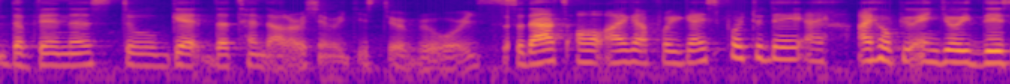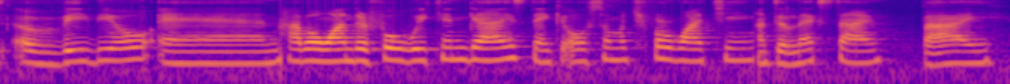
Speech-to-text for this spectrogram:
the Venus to get the $10 in registered rewards. So that's all I got for you guys for today. I, I hope you enjoyed this uh, video and have a wonderful weekend guys. Thank you all so much for watching. Until next time, bye.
